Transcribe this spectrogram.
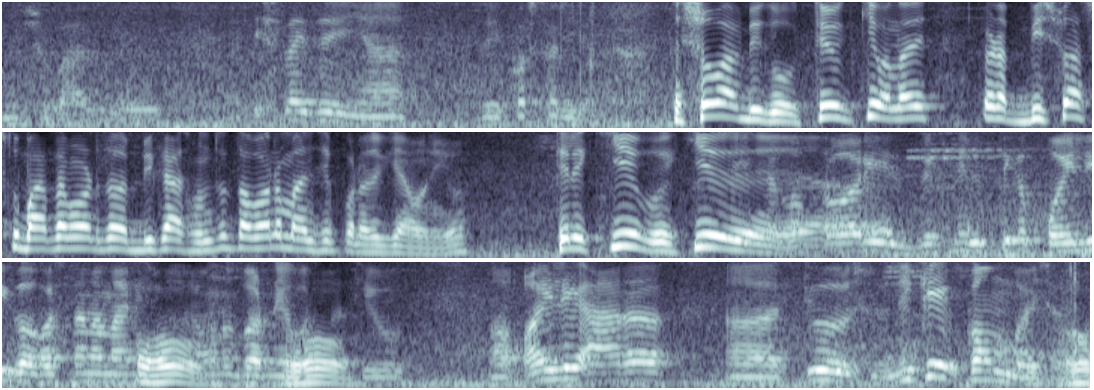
पनि स्वाभाविक यसलाई चाहिँ यहाँ कसरी? स्वाभाविक हो। त्यो के भन्दाखेरि एउटा विश्वासको वातावरण जब विकास हुन्छ तब न मान्छे प्रहरी आउने हो। त्यसले के के प्रहरी देख्ने बित्तिकै पहिलेको अवस्थामा मानिसहरू आउनुपर्ने। अवस्था थियो। अहिले आएर त्यो निकै कम भइसक्यो।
